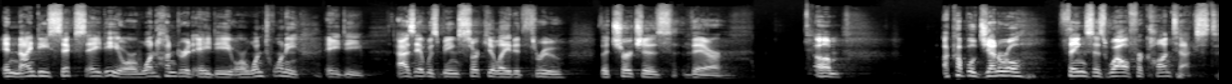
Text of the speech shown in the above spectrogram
in 96 AD or 100 AD or 120 AD as it was being circulated through the churches there. Um, a couple general things as well for context.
